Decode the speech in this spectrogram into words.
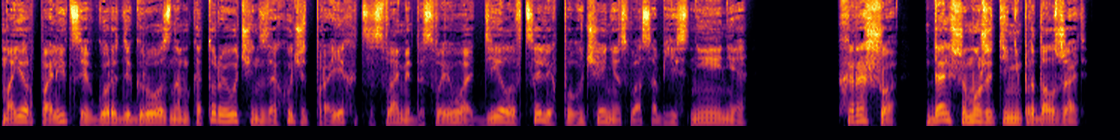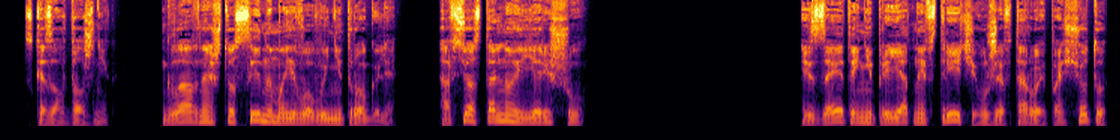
майор полиции в городе Грозном, который очень захочет проехаться с вами до своего отдела в целях получения с вас объяснения. Хорошо, Дальше можете не продолжать, сказал должник. Главное, что сына моего вы не трогали, а все остальное я решу. Из-за этой неприятной встречи, уже второй по счету,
